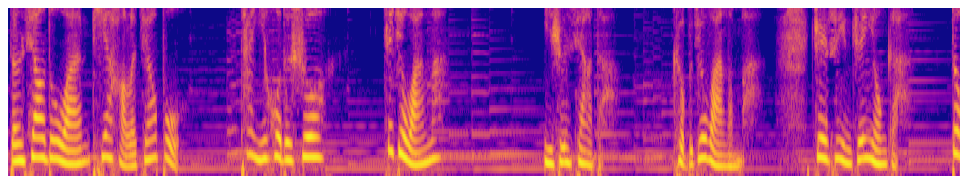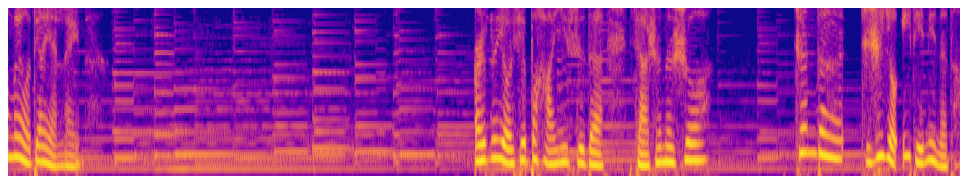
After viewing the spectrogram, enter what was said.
等消毒完，贴好了胶布，他疑惑地说：“这就完了？”医生笑道：“可不就完了吗？这次你真勇敢，都没有掉眼泪呢。”儿子有些不好意思的小声的说：“真的只是有一点点的疼。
